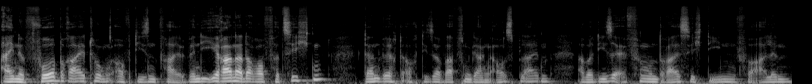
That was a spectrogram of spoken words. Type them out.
eine Vorbereitung auf diesen Fall. Wenn die Iraner darauf verzichten, dann wird auch dieser Waffengang ausbleiben. Aber diese F-35 dienen vor allem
